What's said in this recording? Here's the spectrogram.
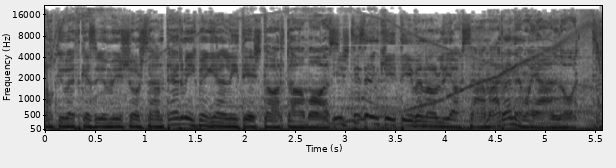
A következő műsorszám termékmegjelenítést tartalmaz, és 12 éven aluliak számára nem ajánlott.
